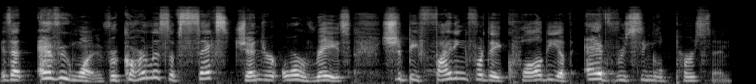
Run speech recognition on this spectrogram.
is that everyone, regardless of sex, gender, or race, should be fighting for the equality of every single person.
